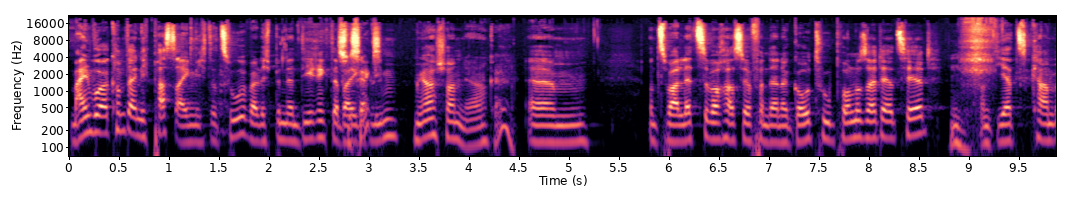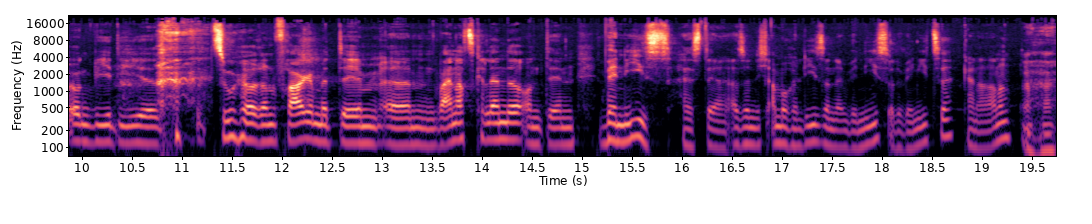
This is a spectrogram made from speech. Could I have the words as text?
mein wo er kommt eigentlich passt eigentlich dazu, weil ich bin dann direkt dabei geblieben. Ja, schon, ja. Geil. Ähm, und zwar letzte Woche hast du ja von deiner Go-To-Pornoseite erzählt. und jetzt kam irgendwie die Zuhörerin-Frage mit dem ähm, Weihnachtskalender und den Venice heißt der. Also nicht Amorelie, sondern Venice oder Venice, keine Ahnung. Aha,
